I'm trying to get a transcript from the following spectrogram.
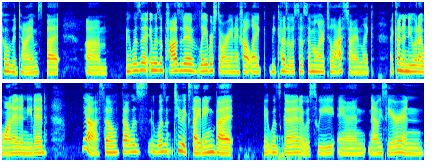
COVID times, but um it was a it was a positive labor story and I felt like because it was so similar to last time, like I kind of knew what I wanted and needed. Yeah, so that was it wasn't too exciting, but it was good. It was sweet and now he's here and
